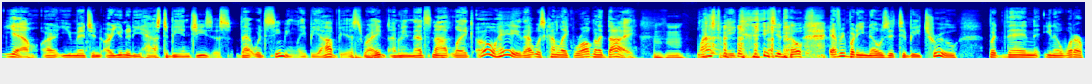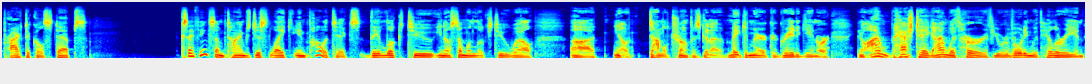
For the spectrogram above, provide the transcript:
yeah, uh, you mentioned our unity has to be in Jesus. That would seemingly be obvious, mm-hmm. right? I mean, that's not like, oh, hey, that was kind of like we're all going to die mm-hmm. last week. you know, everybody knows it to be true, but then you know, what are practical steps? because I think sometimes, just like in politics, they look to you know someone looks to well, uh, you know Donald Trump is going to make America great again, or you know I'm hashtag I'm with her. If you were voting with Hillary, and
